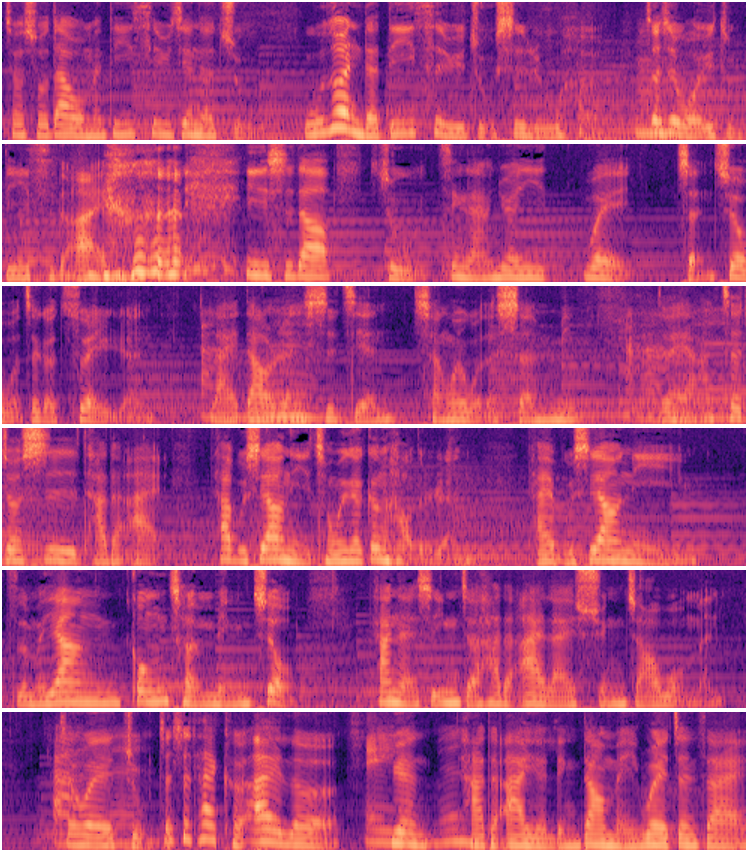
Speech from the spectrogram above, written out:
就说到我们第一次遇见的主，无论你的第一次与主是如何，这是我与主第一次的爱。意识到主竟然愿意为拯救我这个罪人，来到人世间，成为我的生命。对啊，这就是他的爱。他不是要你成为一个更好的人，他也不是要你怎么样功成名就，他乃是因着他的爱来寻找我们。这位主真是太可爱了，愿他的爱也临到每一位正在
